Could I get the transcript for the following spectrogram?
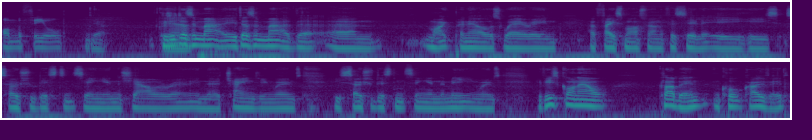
on the field. Yeah, because Yeah. it doesn't matter. It doesn't matter that um, Mike Pennel's wearing a face mask around the facility. He's social distancing in the shower room, in the changing rooms. He's social distancing in the meeting rooms. If he's gone out clubbing and caught COVID,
